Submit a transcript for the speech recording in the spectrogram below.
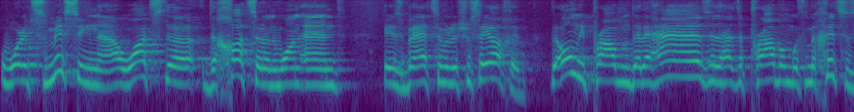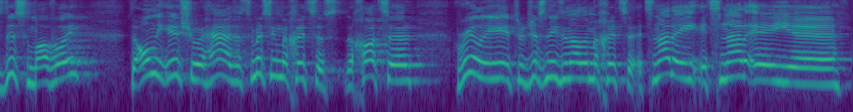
what it's missing now, what's the, the chatzar on one end is be'etzim rishus yachid. The only problem that it has, it has a problem with mechitzas. This mavoi, the only issue it has, it's missing mechitzas. The chatzar, really, it just needs another mechitzah. It's not a, it's not a, uh,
